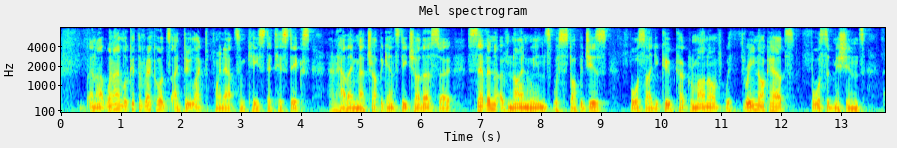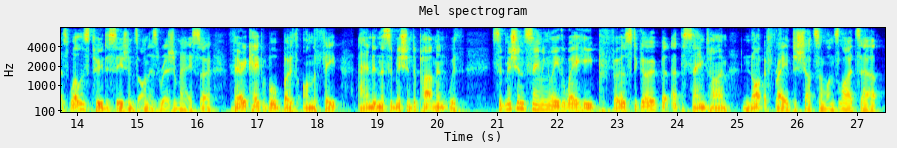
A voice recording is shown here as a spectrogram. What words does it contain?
And I, when I look at the records, I do like to point out some key statistics and how they match up against each other. So, 7 of 9 wins were stoppages for Saidyokub Kakhramonov, with 3 knockouts, 4 submissions, as well as 2 decisions on his resume. So, very capable both on the feet and in the submission department, with Submission seemingly the way he prefers to go, but at the same time, not afraid to shut someone's lights out.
